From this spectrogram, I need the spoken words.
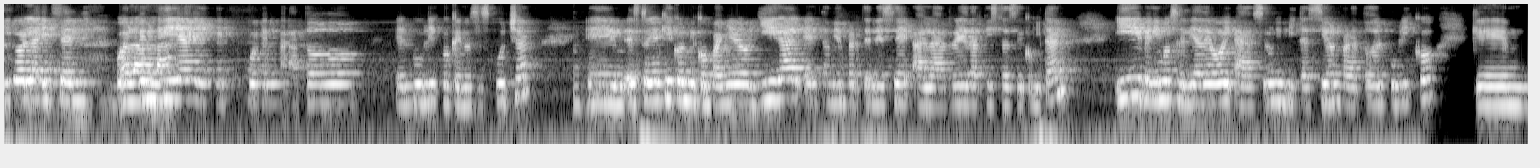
y hola Itzel. Buen día y buen a todo el público que nos escucha. Eh, estoy aquí con mi compañero Gigal, él también pertenece a la red Artistas de Comitán y venimos el día de hoy a hacer una invitación para todo el público que,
